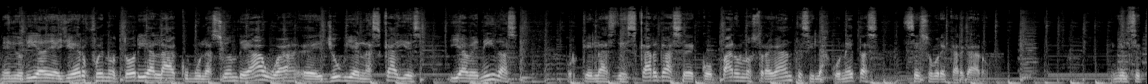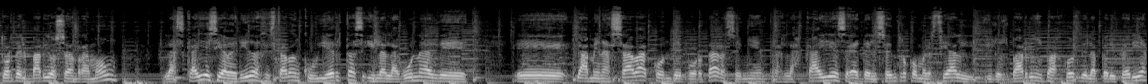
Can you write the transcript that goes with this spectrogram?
mediodía de ayer fue notoria la acumulación de agua, eh, lluvia en las calles y avenidas, porque las descargas se coparon los tragantes y las conetas se sobrecargaron. En el sector del barrio San Ramón, las calles y avenidas estaban cubiertas y la laguna de eh, amenazaba con desbordarse, mientras las calles eh, del centro comercial y los barrios bajos de la periferia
